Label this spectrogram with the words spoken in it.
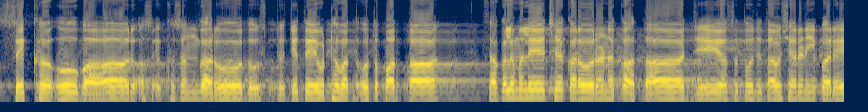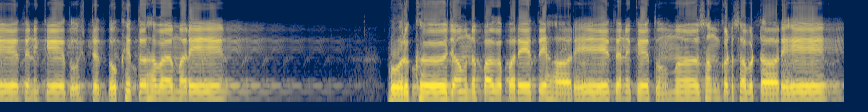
ਸਿੱਖ ਉਬਾਰ, ਅਸਿੱਖ ਸੰਗਰੋ ਦੁਸ਼ਟ, ਜਿਤੇ ਉਠਵਤ ਉਤਪਾਤਾ। ਸਕਲ ਮਲੇਛ ਕਰੋ ਰਣ ਘਾਤਾ ਜੇ ਅਸ ਤੁਜ ਤਵ ਸ਼ਰਣੀ ਪਰੇ ਤਿਨ ਕੇ ਦੁਸ਼ਟ ਦੁਖਿਤ ਹਵੈ ਮਰੇ। ਪੁਰਖ ਜਮਨ ਪਗ ਪਰੇ ਤਿਹਾਰੇ ਤਿਨ ਕੇ ਤੁਮ ਸੰਕਟ ਸਭ ਟਾਰੇ।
